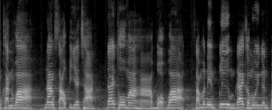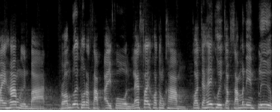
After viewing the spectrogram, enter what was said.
ำคัญว่า นางสาวปิยชัดได้โทรมาหาบอกว่าสามเณรปลื้มได้ขโมยเงินไป 50,000 บาท พร้อมด้วยโทรศัพท์ iPhone และสร้อยคอทองคำก่อนจะให้คุยกับสามเณรปลื้ม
